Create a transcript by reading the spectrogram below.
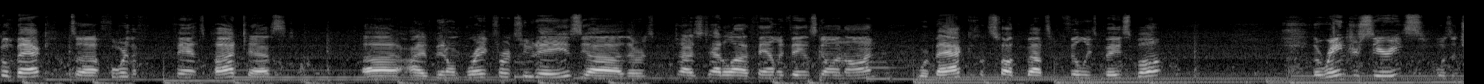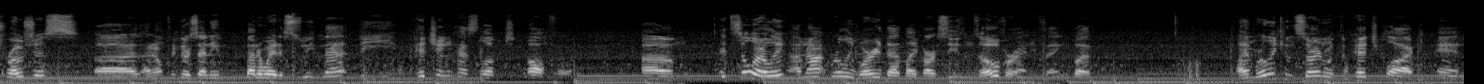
welcome back to For the Fans podcast. Uh, I've been on break for two days. Uh, there was I just had a lot of family things going on. We're back. Let's talk about some Phillies baseball. The Ranger series was atrocious. Uh, I don't think there's any better way to sweeten that. The pitching has looked awful. Um, it's still early. I'm not really worried that like our season's over or anything, but I'm really concerned with the pitch clock and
